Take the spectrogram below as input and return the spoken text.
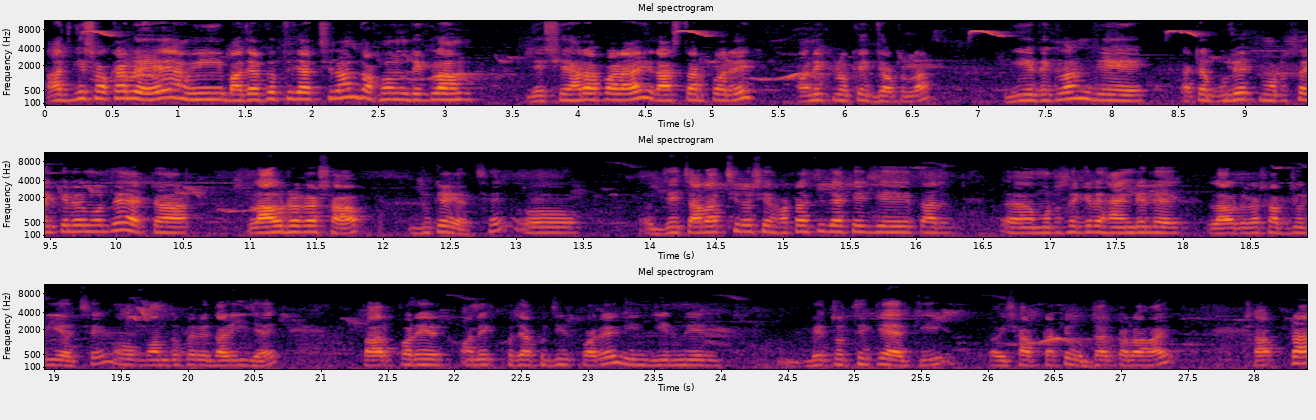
আজকে সকালে আমি বাজার করতে যাচ্ছিলাম, তখন দেখলাম যে শেহারা পাড়ায় রাস্তার পরে অনেক লোকের জটলা। গিয়ে দেখলাম যে একটা বুলেট মোটরসাইকেলের মধ্যে একটা লাউডাগা সাপ ঢুকে গেছে। ও যে চালাচ্ছিল, সে হঠাৎই দেখে যে তার মোটরসাইকেলের হ্যান্ডেলে লাউডাগা সাপ জড়িয়ে আছে। ও বন্ধ করে দাঁড়িয়ে যায়। তারপরে অনেক খোঁজাখুঁজির পরে ইঞ্জিনের ভেতর থেকে আর কি ওই সাপটাকে উদ্ধার করা হয়। সাপটা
